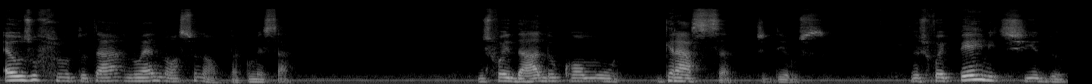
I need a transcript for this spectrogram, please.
É usufruto, tá? Não é nosso não, para começar. Nos foi dado como graça de Deus. Nos foi permitido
